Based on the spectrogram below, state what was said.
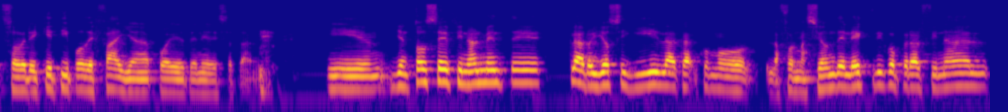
sobre qué tipo de falla puede tener esa tabla. Y, y entonces finalmente, claro, yo seguí la, como la formación de eléctrico, pero al final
